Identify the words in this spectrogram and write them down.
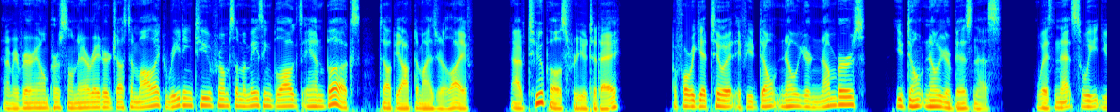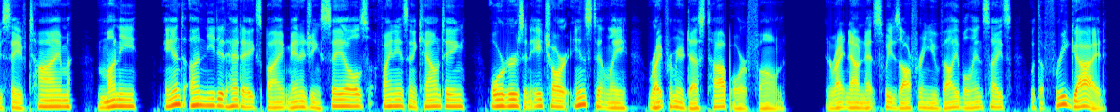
And I'm your very own personal narrator, Justin Malik, reading to you from some amazing blogs and books to help you optimize your life. I have two posts for you today. Before we get to it, if you don't know your numbers, you don't know your business. With NetSuite, you save time, money, and unneeded headaches by managing sales, finance and accounting, orders, and HR instantly right from your desktop or phone. And right now, NetSuite is offering you valuable insights with a free guide,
